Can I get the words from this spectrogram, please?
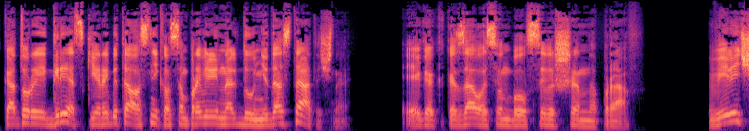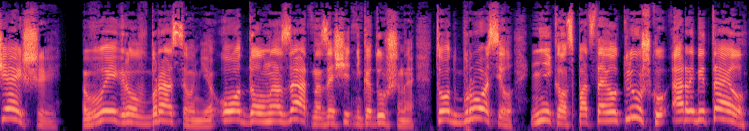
которые грецкий и Робитал с Николсом провели на льду, недостаточно. И, как оказалось, он был совершенно прав. Величайший выиграл вбрасывание, отдал назад на защитника Душина. Тот бросил, Николс подставил клюшку, а Робитайл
